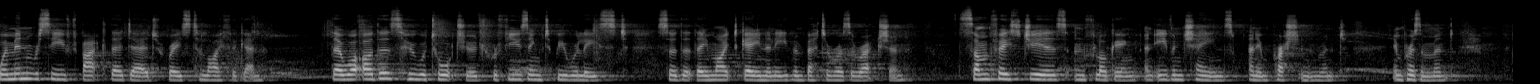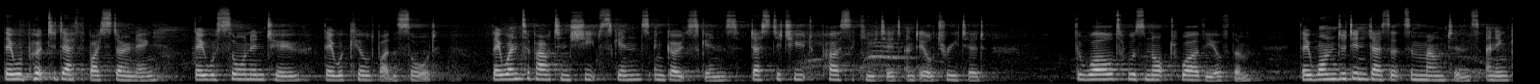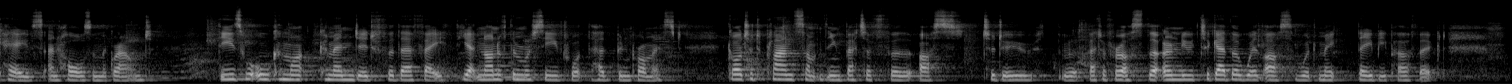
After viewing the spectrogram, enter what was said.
Women received back their dead, raised to life again. There were others who were tortured, refusing to be released, so that they might gain an even better resurrection. Some faced jeers and flogging, and even chains and imprisonment. They were put to death by stoning. They were sawn in two. They were killed by the sword. They went about in sheepskins and goatskins, destitute, persecuted, and ill treated. The world was not worthy of them. They wandered in deserts and mountains, and in caves and holes in the ground. These were all com- commended for their faith, yet none of them received what had been promised. God had planned something better for us to do, better for us, that only together with us would make they be perfect.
